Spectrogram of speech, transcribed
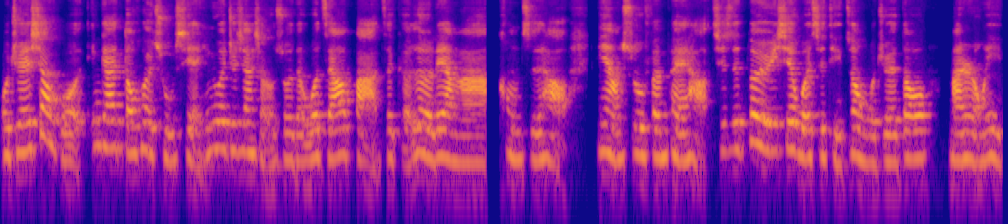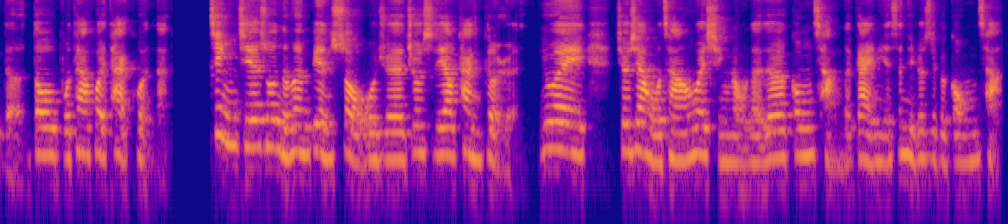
我觉得效果应该都会出现，因为就像小刘说的，我只要把这个热量啊控制好，营养素分配好，其实对于一些维持体重，我觉得都蛮容易的，都不太会太困难。进阶说能不能变瘦，我觉得就是要看个人。因为就像我常常会形容的这个工厂的概念，身体就是个工厂，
